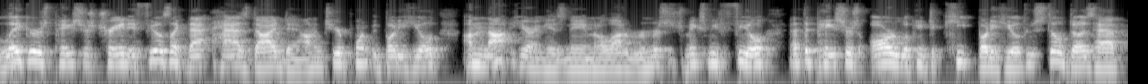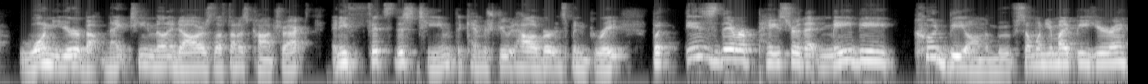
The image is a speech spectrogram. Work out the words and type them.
Lakers Pacers trade, it feels like that has died down. And to your point with Buddy Hield, I'm not hearing his name in a lot of rumors, which makes me feel that the Pacers are looking to keep Buddy Hield, who still does have one year, about $19 million left on his contract. And he fits this team. The chemistry with Haliburton's been great. But is there a Pacer that maybe could be on the move? Someone you might be hearing,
